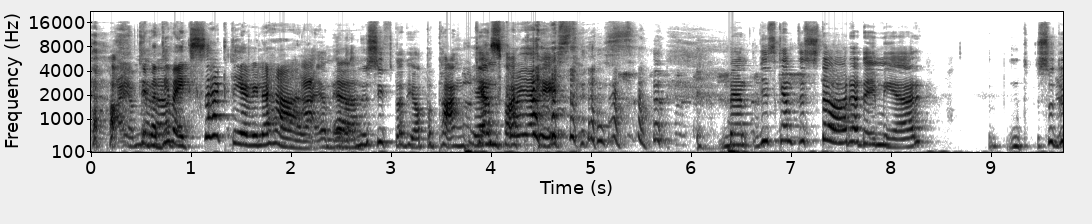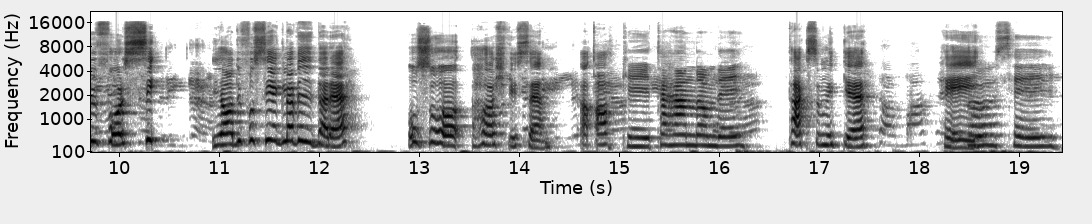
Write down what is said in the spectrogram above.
Jag Det, var, det var exakt det jag ville höra. Nej, jag menar, Ja. nu syftade jag på tanken Jag faktiskt. Men vi ska inte störa dig mer. Så du får, se- ja, du får segla vidare. Och så hörs vi sen. Ja. Okej, ta hand om dig. Tack så mycket. Hej. Puss, hej.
